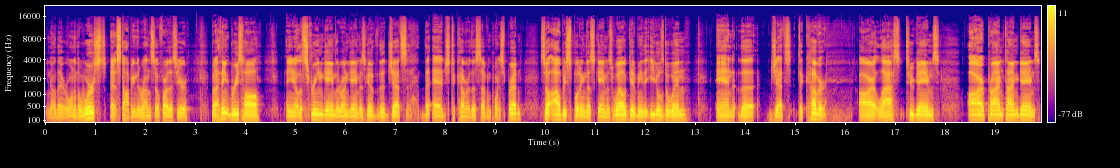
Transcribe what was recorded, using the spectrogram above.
you know, they were one of the worst at stopping the run so far this year. But I think Breece Hall and, you know, the screen game, the run game, is going to give the Jets the edge to cover the seven point spread. So I'll be splitting this game as well. Give me the Eagles to win and the Jets to cover. Our last two games are primetime games.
